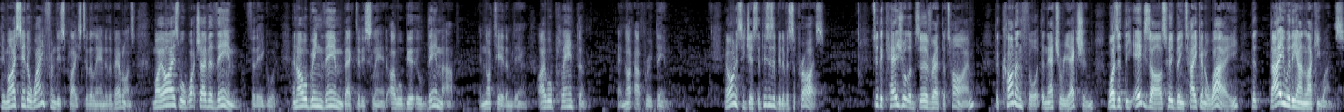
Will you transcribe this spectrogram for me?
whom I sent away from this place to the land of the Babylons. My eyes will watch over them for their good and I will bring them back to this land. I will build them up and not tear them down. I will plant them and not uproot them. Now, I want to suggest that this is a bit of a surprise. To the casual observer at the time, the common thought, the natural reaction, was that the exiles who'd been taken away, that they were the unlucky ones.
